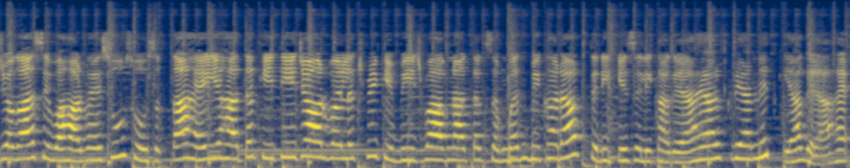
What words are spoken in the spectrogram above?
जगह से बाहर महसूस हो सकता है। यहाँ तक कि तेजा और वरलक्ष्मी के बीच भावनात्मक संबंध भी खराब तरीके से लिखा गया है और क्रियान्वित किया गया है,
